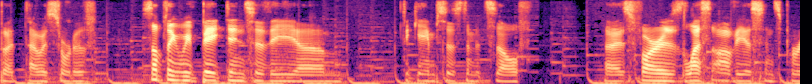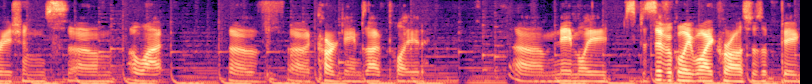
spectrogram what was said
but that was sort of something we baked into the um, the game system itself. Uh, as far as less obvious inspirations, um, a lot of uh, card games I've played, um, namely specifically WIXOSS, was a big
